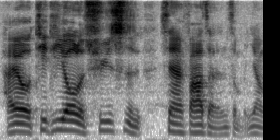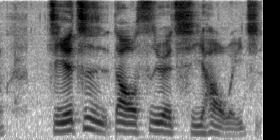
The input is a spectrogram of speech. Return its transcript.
还有 TTO 的趋势，现在发展的怎么样？截至到四月七号为止，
